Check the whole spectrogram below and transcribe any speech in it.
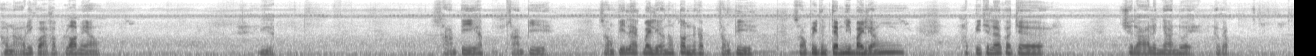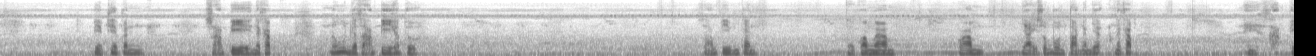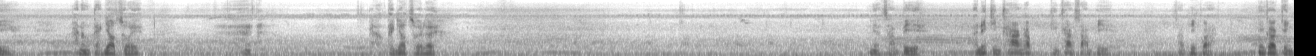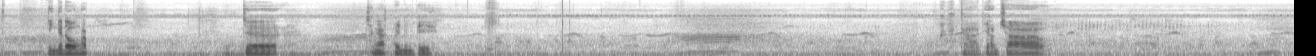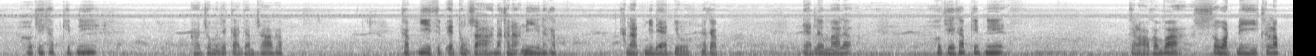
เอาหนาวดีกว่าครับ ร้อนไม่เอา นี่ก็สามปีครับสามปีสองปีแรกใบเหลืองทั้งต้นนะครับสองปีสองปีเต็มๆนี่ใบเหลืองปีที่แล้วก็เจอเชื้อราเล่นงานด้วยนะครับ เปรียบเทียบกันสามปีนะครับ นู่นก็สามปีครับดู สามปีเหมือนกัน แต่ความงามความใหญ่สมบูรณ์ต่างกันเยอะนะครับนี่สามปีกำลังแตกยอดสวยกำลังแตกยอดสวยเลยเนี่ยสามปี อันนี้กิ่งข้างครับกิ่งข้างสามปีสามปีกว่า นี่ก็กิ่งกิ่งกระโดงครับ เจอชะงักไปหนึ่งปีบรรยากาศยามเช้า โอเคครับ คลิปนี้พาชมบรรยากาศยามเช้าครับ กับ 21 องศาณขณะนี้นะครับ ขนาดมีแดดอยู่นะครับ แดดเริ่มมาแล้ว อเคครับ คลิปนี้ กล่าวคำว่า สวัสดีครับ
